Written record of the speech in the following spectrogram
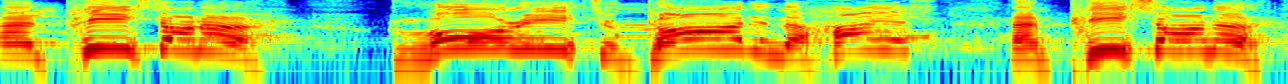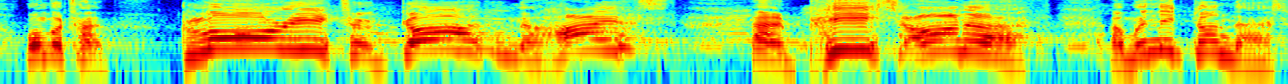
and peace on earth. Glory to God in the highest and peace on earth. One more time. Glory to God in the highest and peace on earth. And when they've done that,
